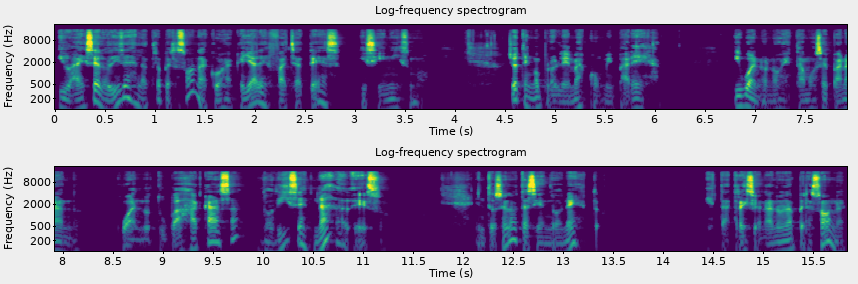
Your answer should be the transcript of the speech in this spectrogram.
Y va y se lo dices a la otra persona con aquella desfachatez y cinismo. Yo tengo problemas con mi pareja. Y bueno, nos estamos separando. Cuando tú vas a casa, no dices nada de eso. Entonces no estás siendo honesto. Estás traicionando a una persona.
